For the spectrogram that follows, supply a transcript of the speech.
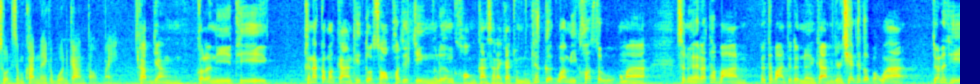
ส่วนสำคัญในกระบวนการต่อไปครับอย่างกรณีที่คณะกรรมการที่ตรวจสอบข้อเท็จจริง เรื่องของการสลายการชุมนุม ถ้าเกิดว่ามีข้อสรุปออกมาเสนอให้รัฐบาล รัฐบาลจะดำเนินการ อย่างเช่น ถ้าเกิดบอกว่าเจ้าหน้าที่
